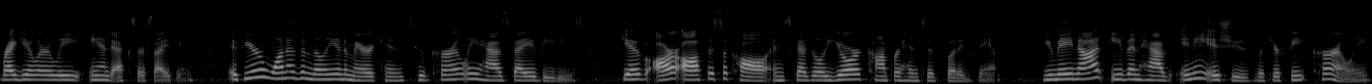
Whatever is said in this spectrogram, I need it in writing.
regularly, and exercising. If you're one of the million Americans who currently has diabetes, give our office a call and schedule your comprehensive foot exam. You may not even have any issues with your feet currently,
